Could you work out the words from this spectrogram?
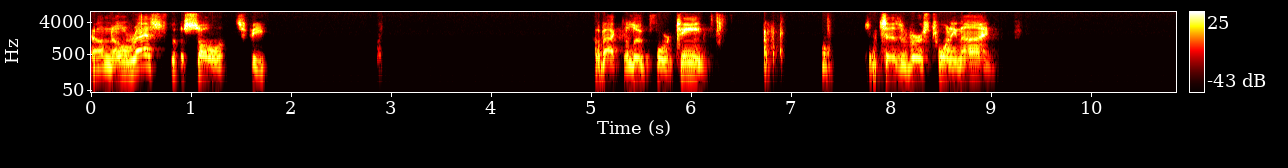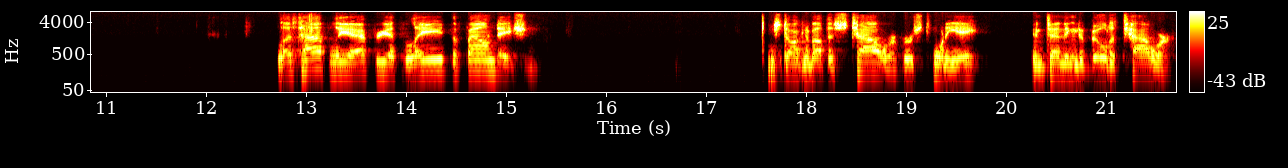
Now, no rest for the sole of its feet. Go back to Luke 14. It says in verse 29 Lest happily, after he hath laid the foundation, He's talking about this tower, verse 28, intending to build a tower,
